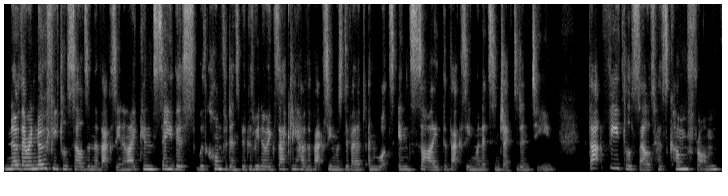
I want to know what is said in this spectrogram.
no, there are no fetal cells in the vaccine. And I can say this with confidence because we know exactly how the vaccine was developed and what's inside the vaccine when it's injected into you. That fetal cells has come from.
